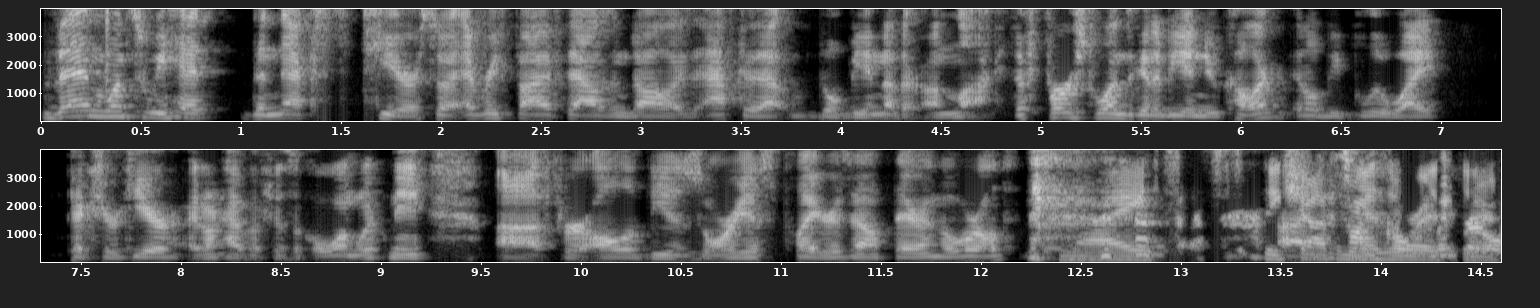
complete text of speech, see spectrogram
then once we hit the next tier, so every five thousand dollars after that, there'll be another unlock. The first one's going to be a new color. It'll be blue white picture here. I don't have a physical one with me uh, for all of the Azorius players out there in the world. Nice, big shout uh, to Azorius players.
